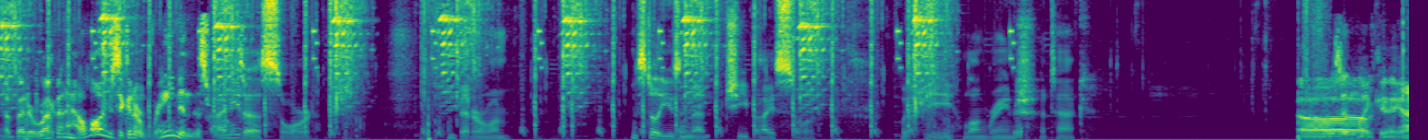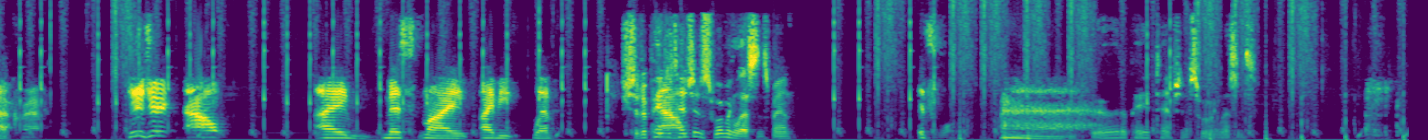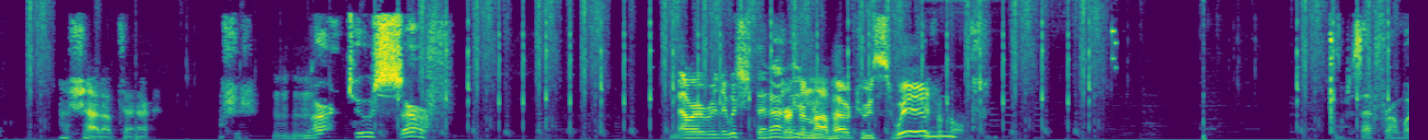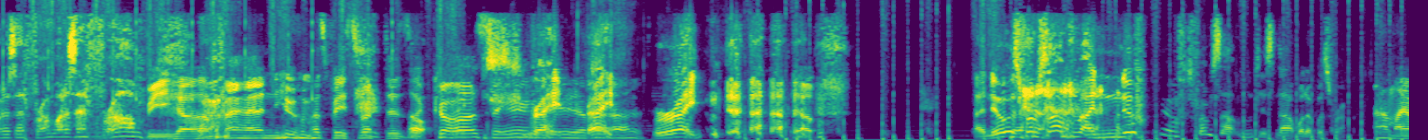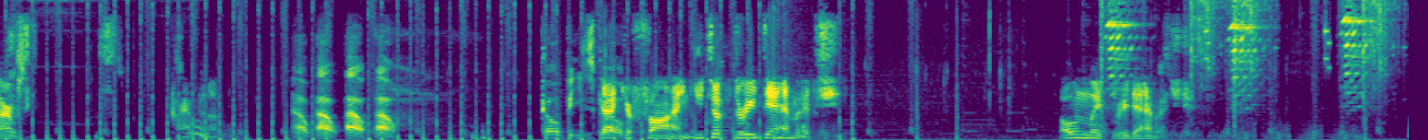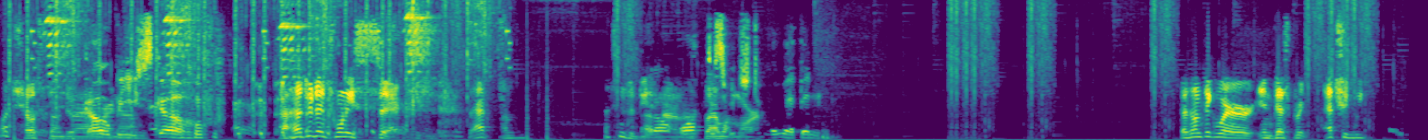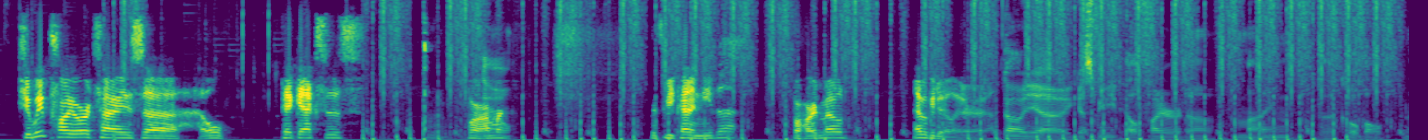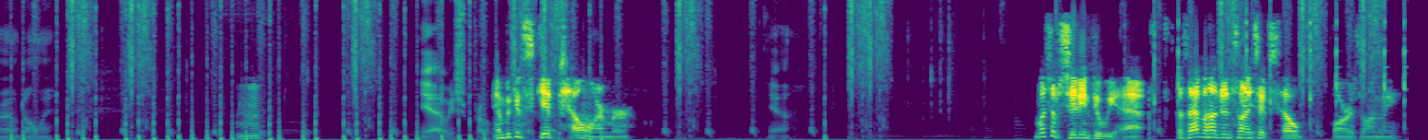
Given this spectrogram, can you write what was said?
A better weapon? How long is it gonna rain in this I need a sword. A better one. I'm still using that cheap ice sword with the long range attack. Oh, was in, like, okay. a- Ah crap. GG! Ow! I missed my Ivy whip. Should have paid Ow. attention to swimming lessons, man. It's. Should have paid attention to swimming lessons. Shut up, Tack. Mhm. Learn to surf. Now I really wish that I Surf and knew lava. how to swim. Difficult. What is that from? What is that from? What is that from? Be a man, you must be swept as a Oh, coursing Right, right, right. Yep. I knew it was from something. I knew it was from something, just not what it was from. Ah, my arms. cramping up. Ow, ow, ow, ow. Go, bees, go. Tack, you're fine. You took three damage. Only three damage. What Hellstone do I have Go, right now? bees, go. 126. That um, that seems to be I amount don't of want but I want switch more. to a weapon. I don't think we're in desperate. Actually, we should we prioritize uh health pickaxes for armor? No. Because we kind of need that for hard mode. Maybe we could do it later. Oh yeah, I guess we need Hellfire to mine the cobalt, round, don't we? Hmm Yeah, we should probably. And we can skip hell armor. Yeah. How much obsidian do we have? Because I have 126 health bars on me.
